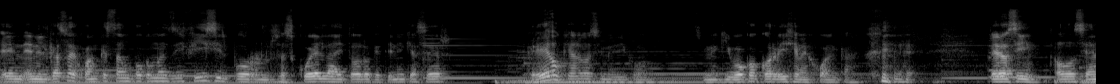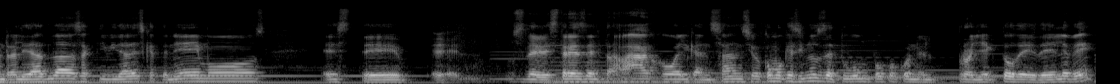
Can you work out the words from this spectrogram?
en, en el caso de Juan que está un poco más difícil por su escuela y todo lo que tiene que hacer Creo que algo así me dijo. Si me equivoco, corrígeme, Juanca. Pero sí, o sea, en realidad las actividades que tenemos, este, eh, pues, el estrés del trabajo, el cansancio, como que sí nos detuvo un poco con el proyecto de DLB,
